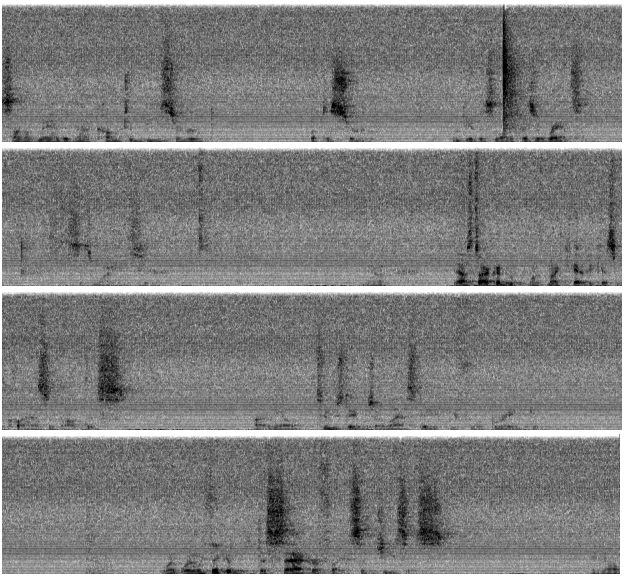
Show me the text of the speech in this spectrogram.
Son of Man did not come to be served, but to serve and give his life as a ransom. This is why he's here. You know, yeah, I was talking with my catechism class about this. Uh, you know, Tuesday was our last day before break. And, you know, when, when we think of the sacrifice of Jesus, you know,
